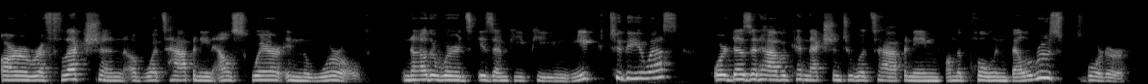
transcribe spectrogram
are a reflection of what's happening elsewhere in the world. In other words, is MPP unique to the US or does it have a connection to what's happening on the Poland Belarus border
